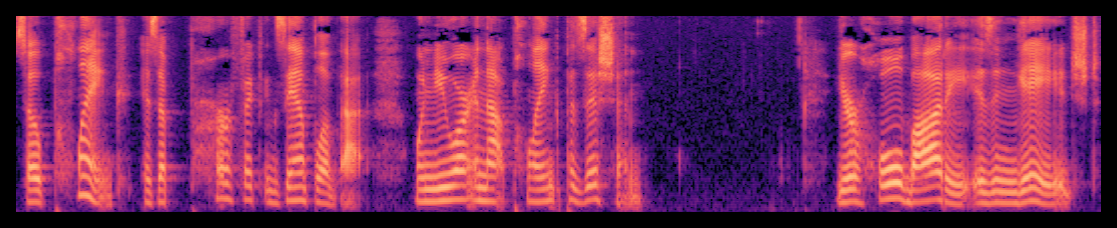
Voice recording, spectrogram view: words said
So plank is a perfect example of that. When you are in that plank position, your whole body is engaged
